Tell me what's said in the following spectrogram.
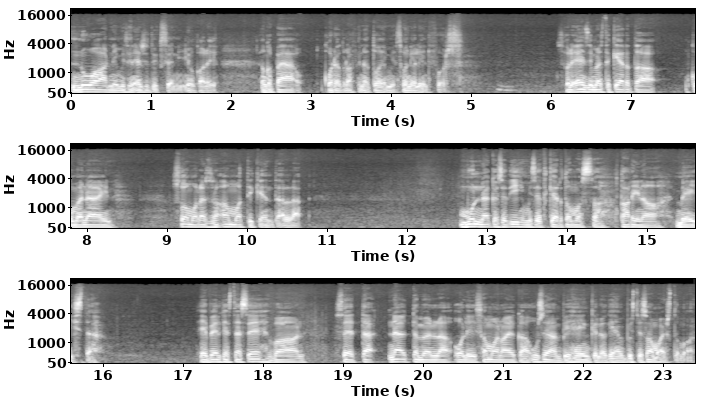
Noir-nimisen esityksen, joka oli, jonka pääkoreografina toimi Sonja Lindfors. Se oli ensimmäistä kertaa, kun mä näin suomalaisella ammattikentällä mun näköiset ihmiset kertomassa tarinaa meistä. Ei pelkästään se, vaan se, että näyttämöllä oli saman aikaan useampi henkilö, kehen pystyi samaistumaan.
